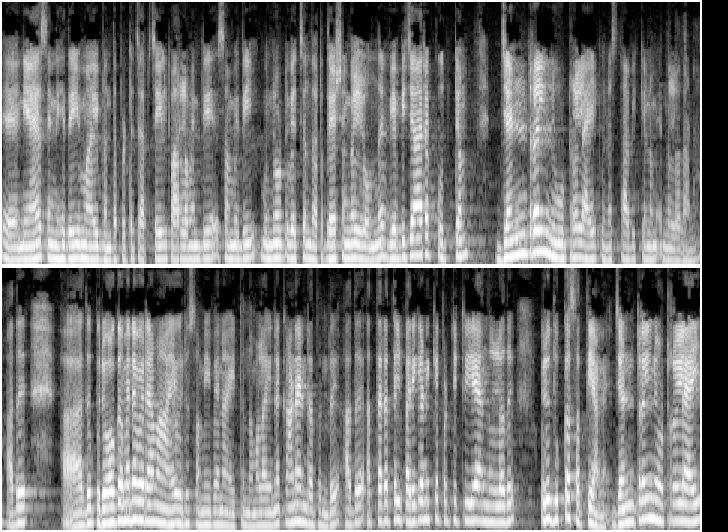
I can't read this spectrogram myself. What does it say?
ഏഹ്, ന്യായ സംഹിതയുമായി ബന്ധപ്പെട്ട ചർച്ചയിൽ പാർലമെന്റ് സമിതി മുന്നോട്ട് വെച്ച നിർദ്ദേശങ്ങളിൽ ഒന്ന് വ്യഭിചാര കുറ്റം ജനറൽ ന്യൂട്രലായി പുനഃസ്ഥാപിക്കണം എന്നുള്ളതാണ്. അത് അത് പുരോഗമനപരമായ ഒരു സമീപനമായിട്ട് നമ്മൾ അതിനെ കാണേണ്ടതുണ്ട്. അത് അത്തരത്തിൽ പരിഗണിക്കപ്പെട്ടിട്ടില്ല എന്നുള്ളത് ഒരു ദുഃഖ സത്യമാണ്. ജനറൽ ന്യൂട്രലായി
